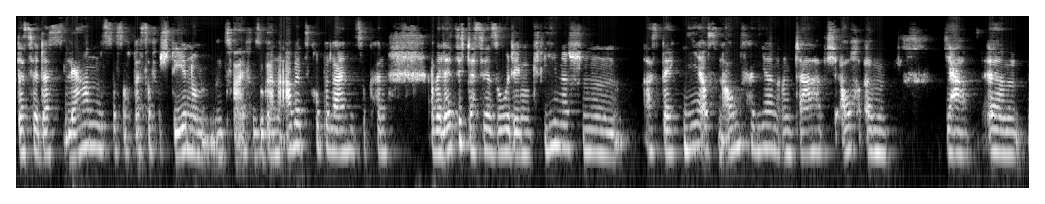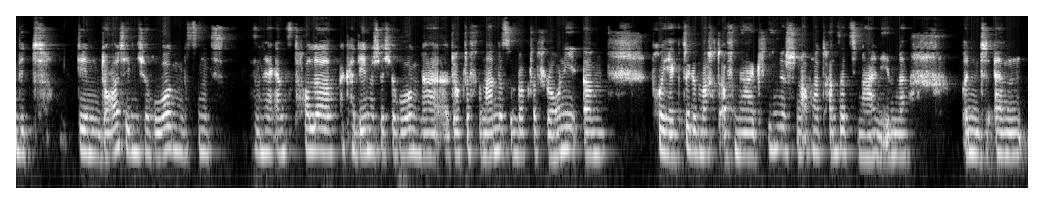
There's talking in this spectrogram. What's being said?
dass wir das lernen, dass wir das auch besser verstehen, um im Zweifel sogar eine Arbeitsgruppe leiten zu können. Aber letztlich, dass wir so den klinischen Aspekt nie aus den Augen verlieren. Und da habe ich auch ähm, ja ähm, mit den dortigen Chirurgen, das sind, das sind ja ganz tolle akademische Chirurgen, da Dr. Fernandes und Dr. Froni, ähm, Projekte gemacht auf einer klinischen, auf einer transaktionalen Ebene. Und ähm,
